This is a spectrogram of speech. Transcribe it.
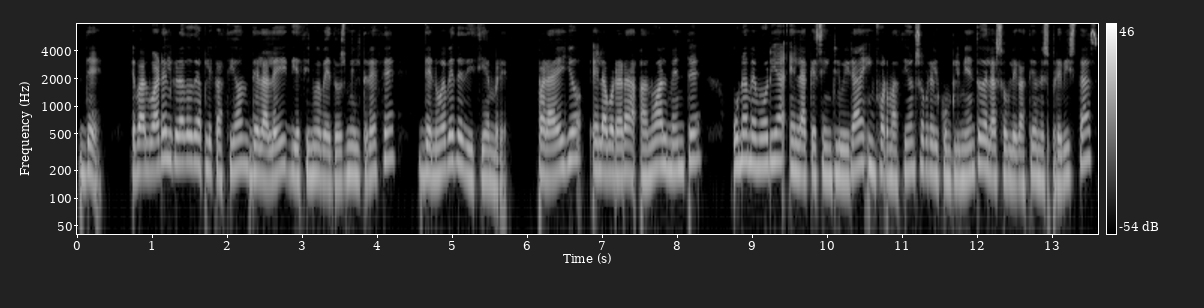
D. Evaluar el grado de aplicación de la Ley 19-2013 de 9 de diciembre. Para ello, elaborará anualmente una memoria en la que se incluirá información sobre el cumplimiento de las obligaciones previstas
